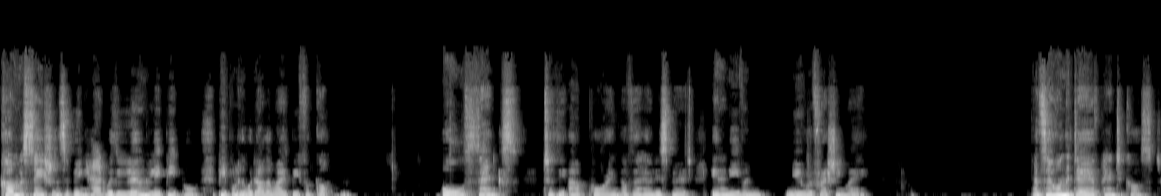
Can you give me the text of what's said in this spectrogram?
Conversations are being had with lonely people, people who would otherwise be forgotten. All thanks to the outpouring of the Holy Spirit in an even new, refreshing way. And so on the day of Pentecost,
